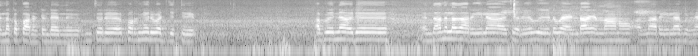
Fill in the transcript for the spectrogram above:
എന്നൊക്കെ പറഞ്ഞിട്ടുണ്ടായിരുന്നു. ചെറിയ കുറഞ്ഞൊരു ബഡ്ജറ്റിൽ അപ്പോൾ പിന്നെ അവർ എന്താണെന്നുള്ളത് അറിയില്ല. ചെറിയ വീട് വേണ്ട എന്നാണോ എന്നറിയില്ല. പിന്നെ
